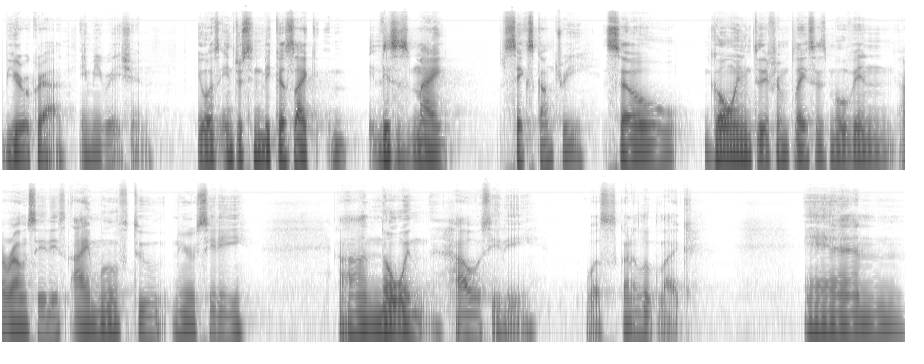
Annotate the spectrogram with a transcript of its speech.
bureaucrat immigration. It was interesting because like this is my sixth country, so going into different places, moving around cities. I moved to New York City, uh, knowing how a city was gonna look like, and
